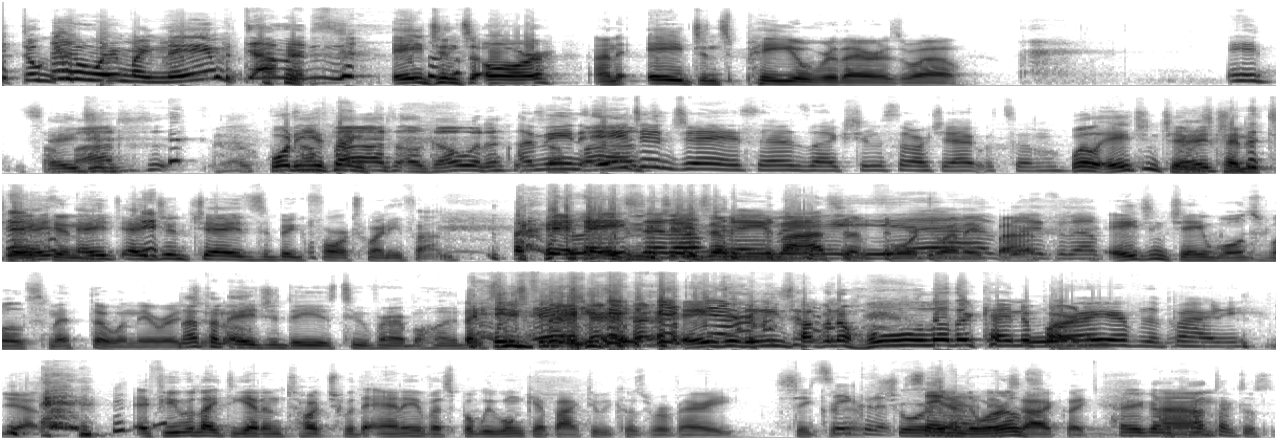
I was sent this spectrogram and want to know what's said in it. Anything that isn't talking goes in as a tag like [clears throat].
Don't give away my name! [laughs] Damn it! Agents R and Agents P over there as well. It's, Agent. [laughs] What do you think? Bad. I'll go with it. I mean. Agent J sounds like she'll sort you out with some. Well, Agent J was kind of taken. A- A- Agent J is a big 420 fan. [laughs] Agent J is a baby. massive 420 blaze it fan. Agent J was Will Smith though in the original. Not that Agent E is too far behind us. [laughs] Agent E's having a whole other kind of party. We're here for the party. Yeah. if you would like to get in touch with any of us, but we won't get back to you because we're very secretive. Secretive. Sure. Saving the world. Exactly. How are you going to Um, contact us?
